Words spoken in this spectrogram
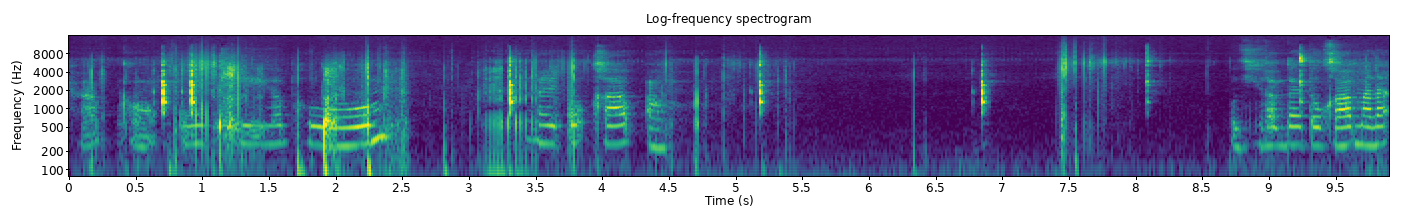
ครับของโอเคครับผมได้โต๊ะครับเอาโอเคครับได้โต๊ะครับมาละ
